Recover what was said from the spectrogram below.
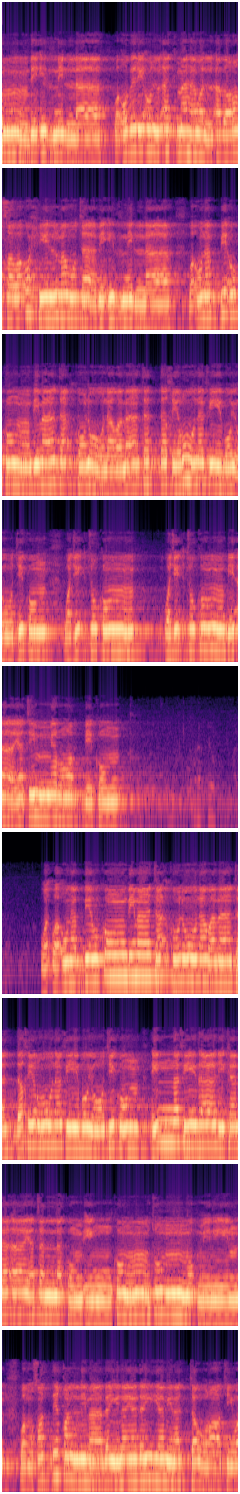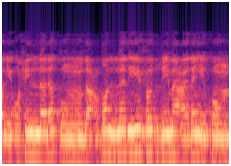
بإذن الله. وأبرئ الأكمه والأبرص وأحيي الموتى بإذن الله. وأنبئكم بما تأكلون وما تدخرون في بيوتكم. وجئتكم وجئتكم بآية من ربكم. وأنبئكم بما تأكلون وما تدخرون في بيوتكم إن في ذلك لآية لكم إن كنتم مؤمنين ومصدقا لما بين يدي من التوراة ولأحل لكم بعض الذي حرم عليكم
